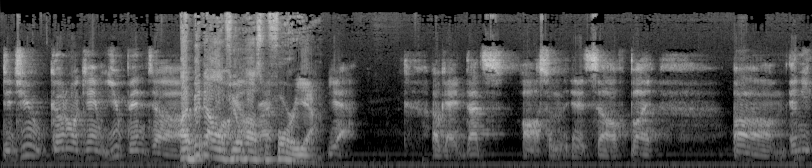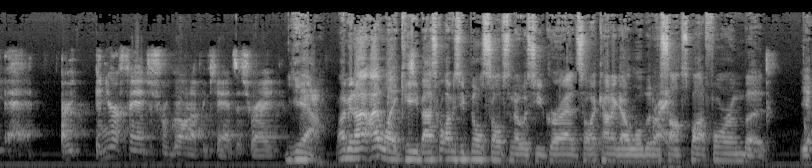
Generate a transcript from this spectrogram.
Did you go to a game? You've been to. I've been to Allen Fieldhouse right? before. Yeah. Yeah. Okay, that's awesome in itself. But um, and you, are, and you're a fan just from growing up in Kansas, right? Yeah. I mean, I, I like KU basketball. Obviously, Bill Self's an OSU grad, so I kind of got a little bit right. of a soft spot for him, but yeah.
